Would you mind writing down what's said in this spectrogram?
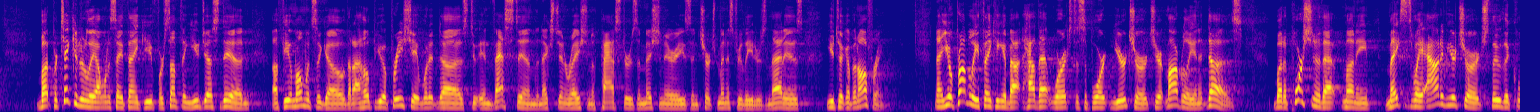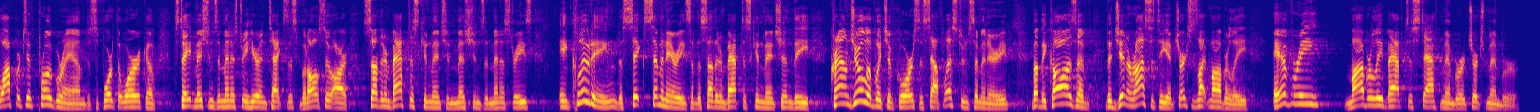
But particularly, I want to say thank you for something you just did a few moments ago that I hope you appreciate what it does to invest in the next generation of pastors and missionaries and church ministry leaders, and that is you took up an offering. Now, you're probably thinking about how that works to support your church here at Mobberly, and it does but a portion of that money makes its way out of your church through the cooperative program to support the work of state missions and ministry here in Texas, but also our Southern Baptist Convention missions and ministries, including the six seminaries of the Southern Baptist Convention, the crown jewel of which, of course, is Southwestern Seminary. But because of the generosity of churches like Mobberly, every Mobberly Baptist staff member or church member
